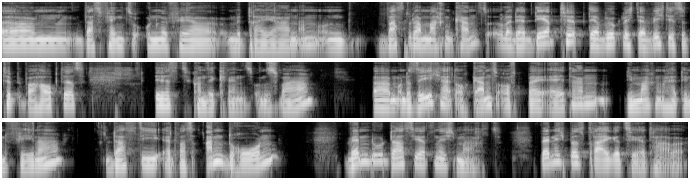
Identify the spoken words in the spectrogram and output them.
ähm, das fängt so ungefähr mit drei Jahren an. Und was du da machen kannst, oder der, der Tipp, der wirklich der wichtigste Tipp überhaupt ist, ist Konsequenz. Und zwar, ähm, und das sehe ich halt auch ganz oft bei Eltern, die machen halt den Fehler, dass die etwas androhen, wenn du das jetzt nicht machst, wenn ich bis drei gezählt habe,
